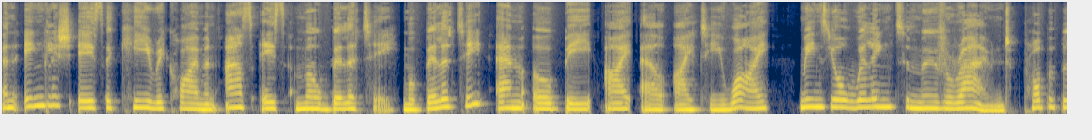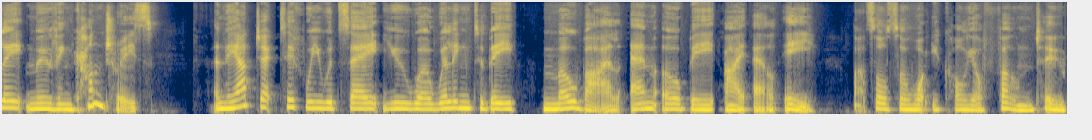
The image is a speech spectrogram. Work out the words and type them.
And English is a key requirement, as is mobility. Mobility, M-O-B-I-L-I-T-Y, means you're willing to move around, probably moving countries. And the adjective we would say you were willing to be mobile, M-O-B-I-L-E. That's also what you call your phone too.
